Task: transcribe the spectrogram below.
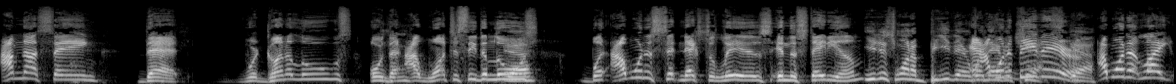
I'm not saying that we're gonna lose or that mm-hmm. I want to see them lose, Yeah. But I want to sit next to Liz in the stadium. You just want to be there when and they I want to be there. Yeah. I want to like.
